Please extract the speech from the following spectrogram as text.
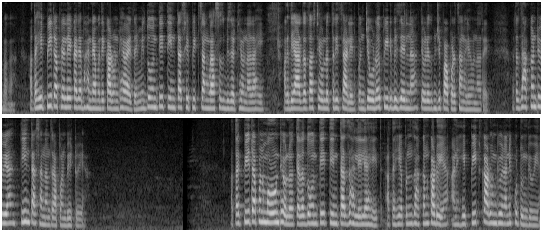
बघा. आता हे पीठ आपल्याला एखाद्या भांड्यामध्ये काढून ठेवायचं आहे मी दोन ते तीन तास हे पीठ चांगलं असंच भिजत ठेवणार आहे. अगदी अर्धा तास ठेवलं तरी चालेल पण जेवढं पीठ भिजेल ना तेवढे तुमचे पापड चांगले होणार आहेत. आता झाकण ठेवूया. तीन तासानंतर आपण भेटूया. आता पीठ आपण मळून ठेवलं त्याला दोन ते तीन तास झालेले आहेत. आता हे आपण झाकण काढूया आणि हे पीठ काढून घेऊन आणि कुटून घेऊया.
